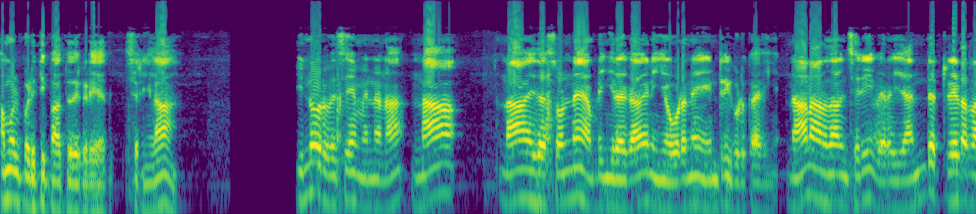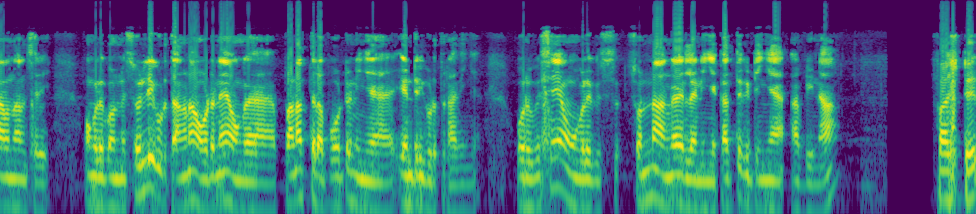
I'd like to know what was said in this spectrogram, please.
அமல்படுத்தி பார்த்தது கிடையாது. சரிங்களா? இன்னொரு விஷயம் என்னன்னா நான் நான் இதை சொன்னேன் அப்படிங்கிறதுக்காக நீங்கள் உடனே என்ட்ரி கொடுக்காதீங்க. நானாக இருந்தாலும் சரி வேற எந்த ட்ரேடராக இருந்தாலும் சரி உங்களுக்கு ஒன்று சொல்லி கொடுத்தாங்கன்னா உடனே அவங்க பணத்தில் போட்டு நீங்கள் என்ட்ரி கொடுத்துறாதீங்க. ஒரு விஷயம் உங்களுக்கு சொ- சொன்னாங்க இல்லை நீங்கள் கற்றுக்கிட்டீங்க அப்படின்னா ஃபர்ஸ்ட்டு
